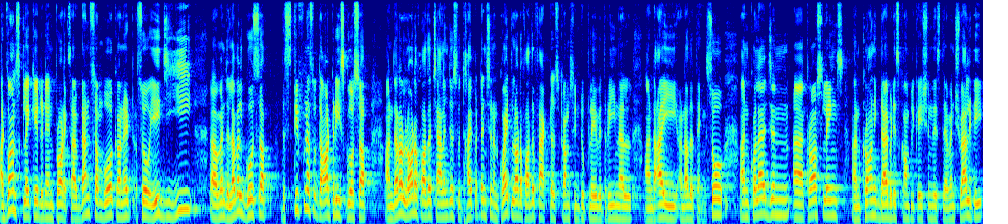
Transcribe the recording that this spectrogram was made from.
advanced glycated end products. I've done some work on it. So AGE, uh, when the level goes up, the stiffness of the arteries goes up, and there are a lot of other challenges with hypertension and quite a lot of other factors comes into play with renal and eye and other things. So, and collagen uh, crosslinks and chronic diabetes complication is the eventuality.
